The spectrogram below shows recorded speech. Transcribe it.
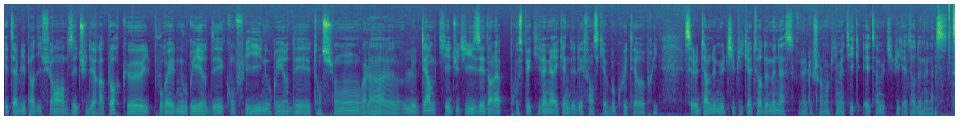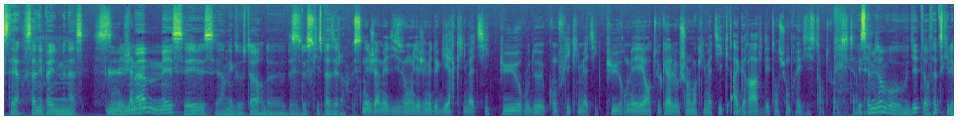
établi par différentes études et rapports qu'il pourrait nourrir des conflits, nourrir des tensions. Voilà, euh, le terme qui est utilisé dans la prospective américaine de défense, qui a beaucoup été repris, c'est le terme de multiplicateur de menaces. Voilà, le changement climatique est un multiplicateur de menaces. C'est-à-dire, ça n'est pas une menace lui-même, mais c'est un exhausteur de, de- de ce qui se passe déjà. ce n'est jamais, disons, il n'y a jamais de guerre climatique pure ou de conflit climatique pur, mais en tout cas, le changement climatique aggrave des tensions préexistantes. Voilà, Et c'est amusant, vous, vous dites, en fait, ce qui les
